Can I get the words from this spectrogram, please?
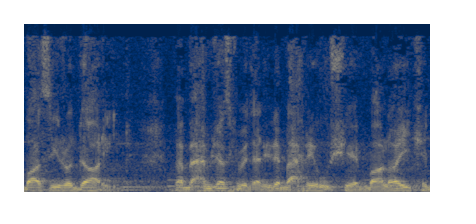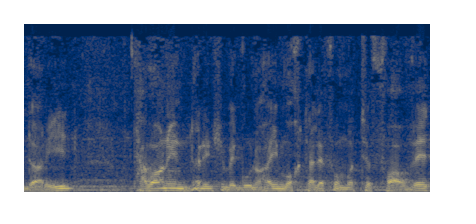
بازی رو دارید. و به همجاست که به دلیل بهره هوشی بالایی که دارید توان این دارید که به گونه های مختلف و متفاوت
